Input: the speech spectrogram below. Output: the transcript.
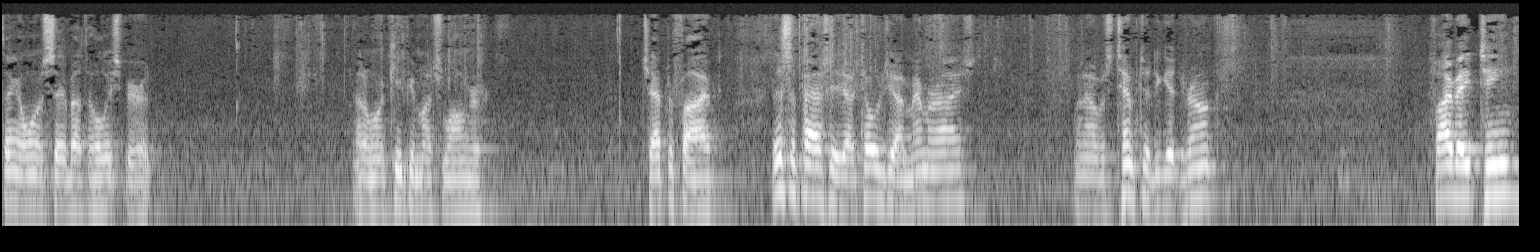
thing I want to say about the Holy Spirit, I don't want to keep you much longer. Chapter 5. This is a passage I told you I memorized when I was tempted to get drunk. 518,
